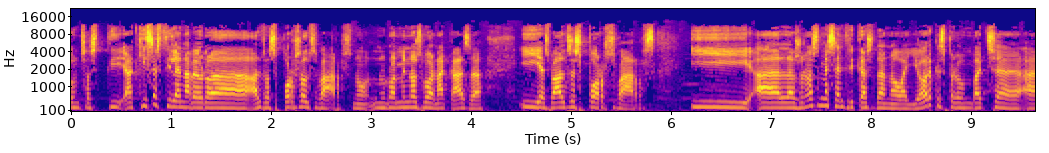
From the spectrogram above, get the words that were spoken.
on aquí s'estilen a veure els esports als bars, no? normalment no es veuen a casa, i es va als esports bars. I a les zones més cèntriques de Nova York, és per on vaig a, a,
